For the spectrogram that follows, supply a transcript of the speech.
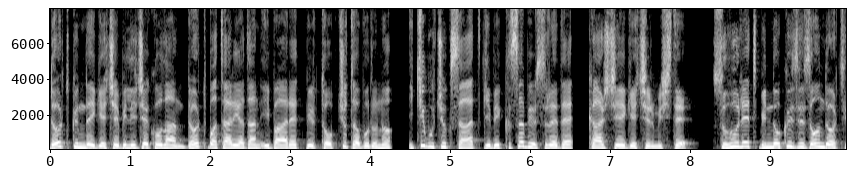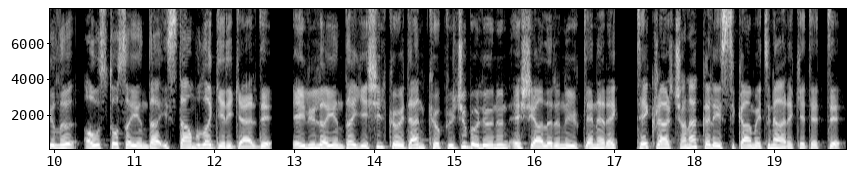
4 günde geçebilecek olan 4 bataryadan ibaret bir topçu taburunu 2,5 saat gibi kısa bir sürede karşıya geçirmişti. Suhulet 1914 yılı Ağustos ayında İstanbul'a geri geldi. Eylül ayında Yeşilköy'den köprücü bölüğünün eşyalarını yüklenerek tekrar Çanakkale istikametine hareket etti.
